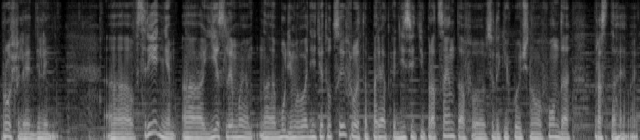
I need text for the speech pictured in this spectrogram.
профиля отделений. В среднем, если мы будем выводить эту цифру, это порядка 10% все-таки коечного фонда простаивает.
